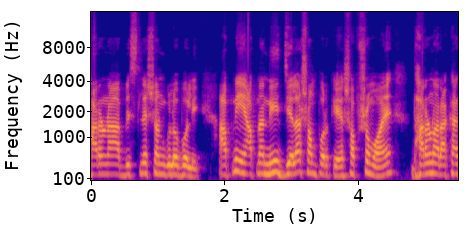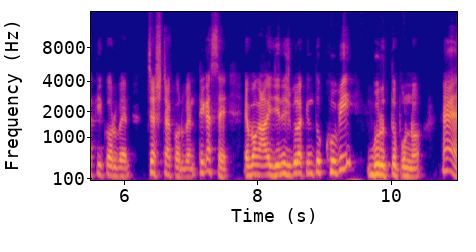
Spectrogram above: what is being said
ধারণা বিশ্লেষণগুলো বলি। আপনি আপনার নিজ জেলা সম্পর্কে সবসময় ধারণা রাখার কি করবেন? চেষ্টা করবেন, ঠিক আছে? এবং এই জিনিসগুলো কিন্তু খুবই গুরুত্বপূর্ণ। হ্যাঁ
